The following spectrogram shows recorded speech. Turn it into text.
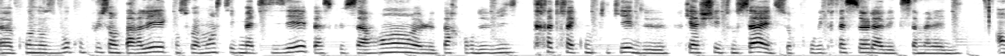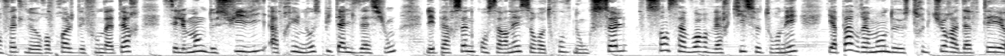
euh, qu'on ose beaucoup plus en parler, qu'on soit moins stigmatisé, parce que ça rend euh, le parcours de vie très très compliqué de cacher tout ça et de se retrouver très seul avec sa maladie. En fait, le reproche des fondateurs, c'est le manque de suivi après une hospitalisation. Les personnes concernées se retrouvent donc seules, sans savoir vers qui se tourner. Il n'y a pas vraiment de structure adaptée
